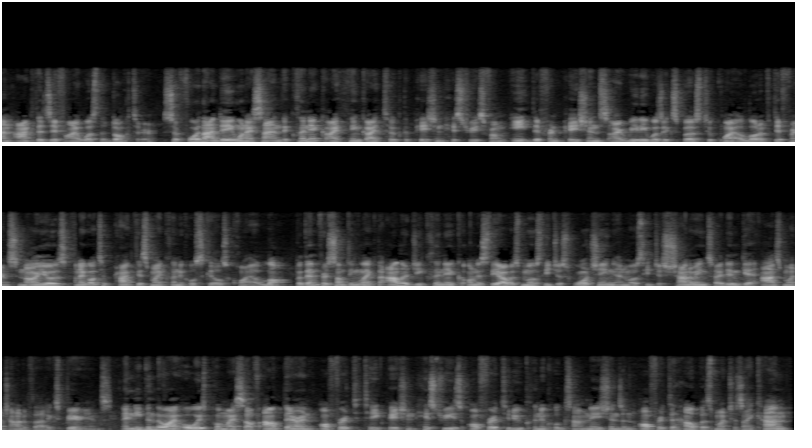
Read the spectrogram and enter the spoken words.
and act as if I was the doctor. So for that day when I sat in the clinic, I think I took the patient histories from eight different patients. I really was exposed to quite a lot of different scenarios and I got to practice my clinical skills quite a lot. But then for something like the allergy clinic, honestly, I was mostly just watching and mostly just shadowing, so I didn't get as much out of that experience. And even though I always put myself out there and offered to take patient histories, offered to do clinical examinations, and offered to help as much as I can,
